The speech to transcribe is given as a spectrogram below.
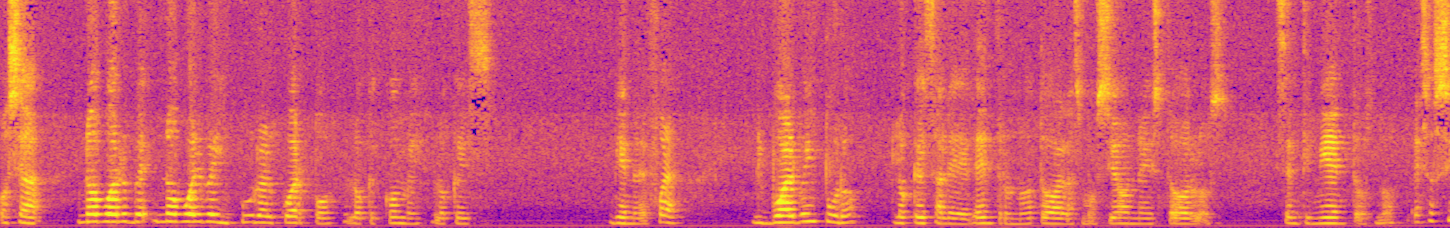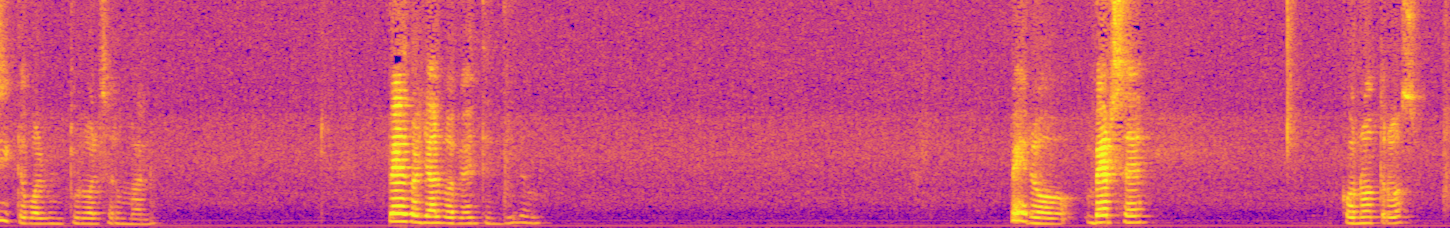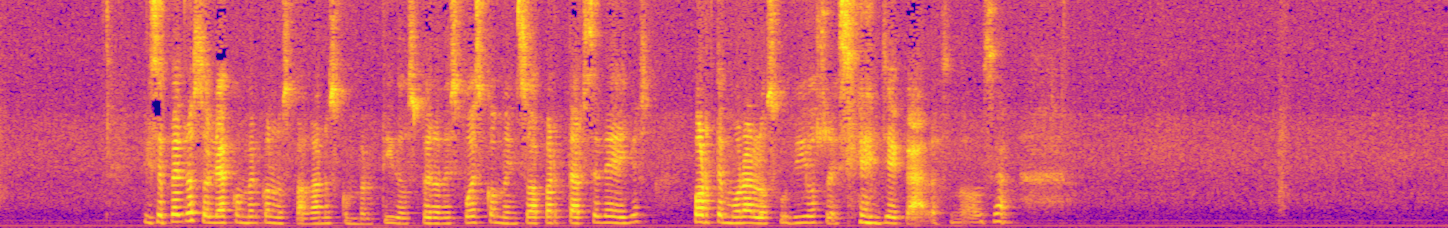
O sea, no vuelve, no vuelve impuro al cuerpo lo que come, lo que es, viene de fuera. Vuelve impuro lo que sale de dentro, ¿no? Todas las emociones, todos los sentimientos, ¿no? Eso sí que vuelve impuro al ser humano. Pedro ya lo había entendido. Pero verse con otros. Dice, Pedro solía comer con los paganos convertidos, pero después comenzó a apartarse de ellos por temor a los judíos recién llegados, ¿no? O sea,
